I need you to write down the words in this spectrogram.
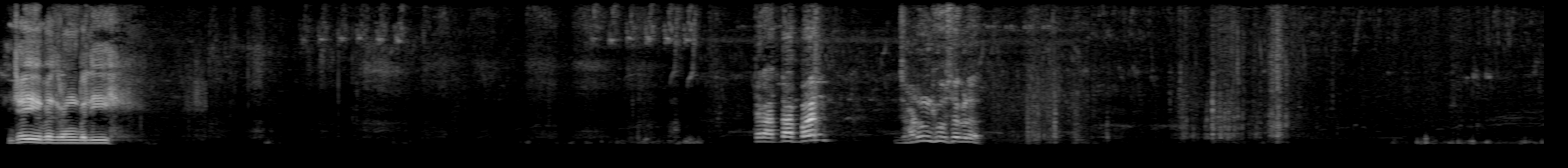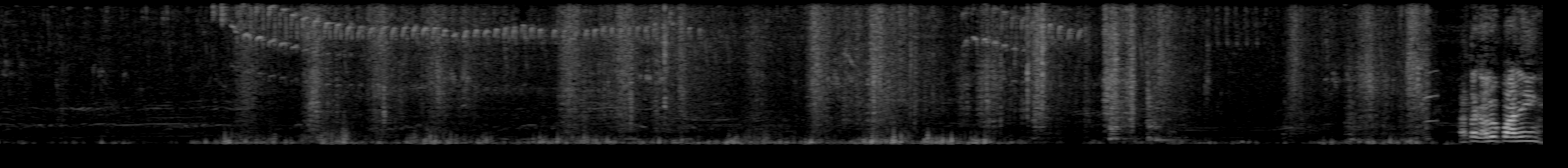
जय बजरंगबली. तर आता आपण झाडून घेऊ सगळं. आता घालू पाणी.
